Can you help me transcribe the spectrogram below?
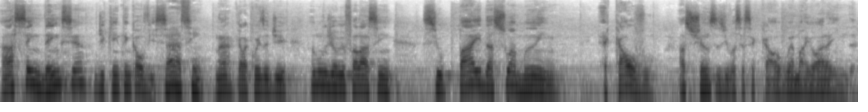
a ascendência de quem tem calvície. Ah, sim. Né? Aquela coisa de. Todo mundo já ouviu falar assim: se o pai da sua mãe é calvo, as chances de você ser calvo é maior ainda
